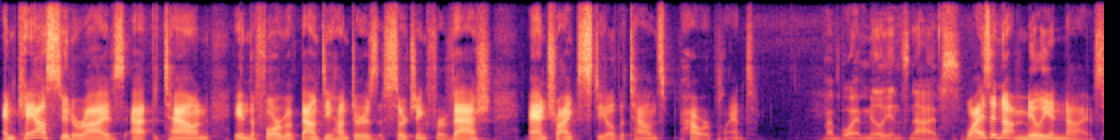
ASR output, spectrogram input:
and chaos soon arrives at the town in the form of bounty hunters searching for Vash and trying to steal the town's power plant. My boy, Millions Knives. Why is it not Million Knives?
